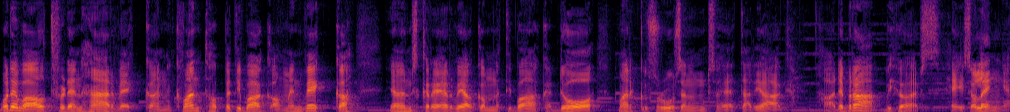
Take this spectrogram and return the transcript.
Och det var allt för den här veckan. Kvanthopp är tillbaka om en vecka. Jag önskar er välkomna tillbaka då. Markus Rosenlund så heter jag. Ha det bra, vi hörs. Hej så länge.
